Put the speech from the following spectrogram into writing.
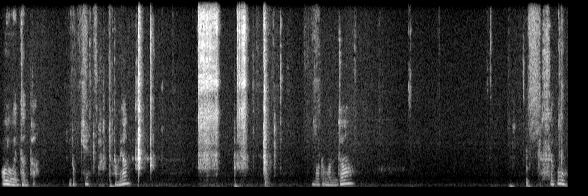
어 이거 괜찮다 이렇게 하면 이거를 먼저 쓰고.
